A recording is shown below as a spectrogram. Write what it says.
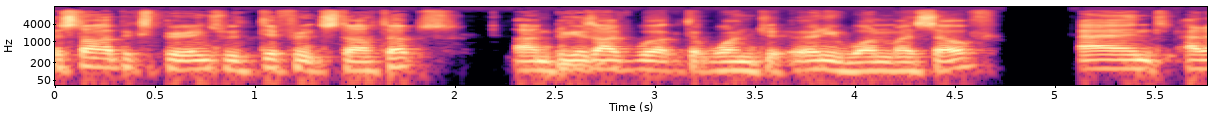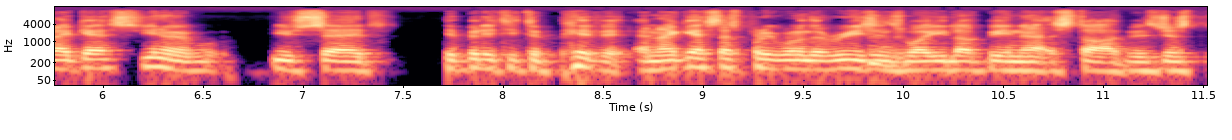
a startup experience with different startups. Um, because mm-hmm. I've worked at one, only one myself. And, and I guess, you know, you said the ability to pivot. And I guess that's probably one of the reasons mm-hmm. why you love being at a startup is just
